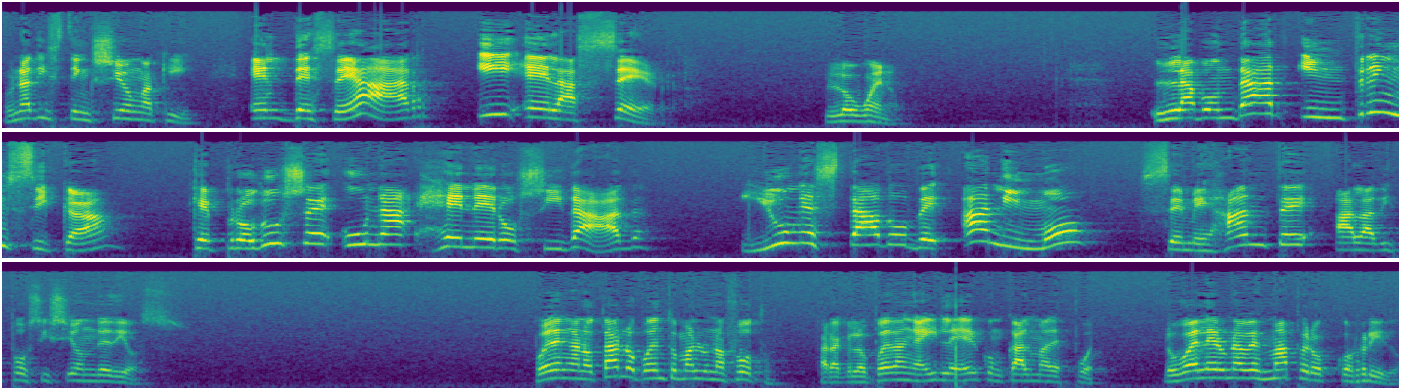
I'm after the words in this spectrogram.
Una distinción aquí. El desear y el hacer lo bueno. La bondad intrínseca que produce una generosidad y un estado de ánimo semejante a la disposición de Dios. Pueden anotarlo, pueden tomarle una foto para que lo puedan ahí leer con calma después. Lo voy a leer una vez más, pero corrido.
